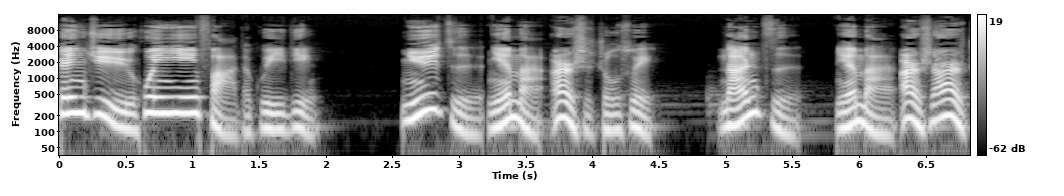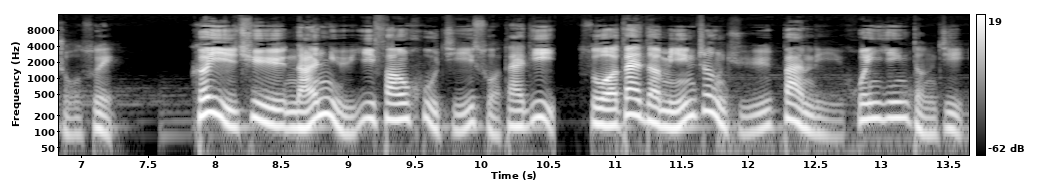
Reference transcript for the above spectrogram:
根据婚姻法的规定，女子年满二十周岁，男子年满二十二周岁，可以去男女一方户籍所在地。所在的民政局办理婚姻登记。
